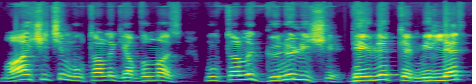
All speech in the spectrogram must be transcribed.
Maaş için muhtarlık yapılmaz. Muhtarlık gönül işi. Devletle millet,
